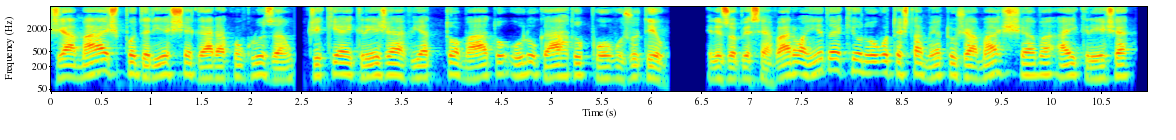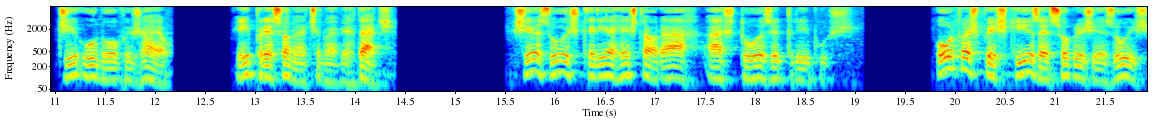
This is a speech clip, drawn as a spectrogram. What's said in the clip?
jamais poderia chegar à conclusão de que a Igreja havia tomado o lugar do povo judeu. Eles observaram ainda que o Novo Testamento jamais chama a Igreja de o Novo Israel. Impressionante, não é verdade? Jesus queria restaurar as doze tribos. Outras pesquisas sobre Jesus,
